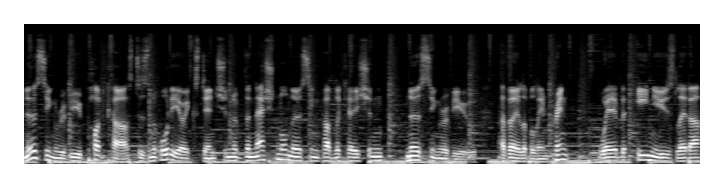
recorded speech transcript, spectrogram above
Nursing Review podcast is an audio extension of the national nursing publication Nursing Review, available in print, web, e newsletter,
